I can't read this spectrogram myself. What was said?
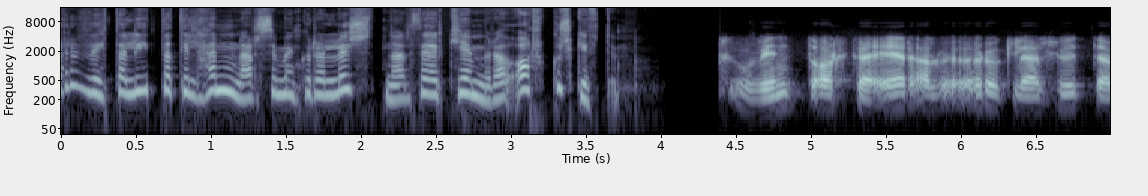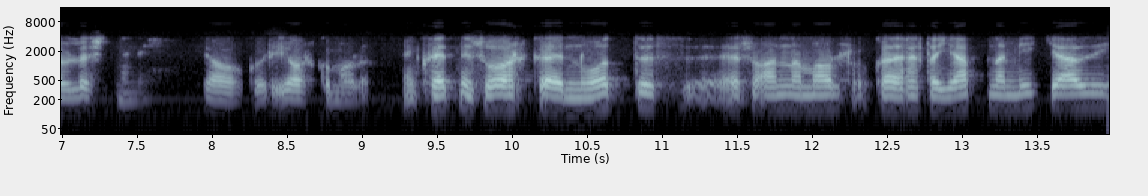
erfitt að líta til hennar sem einhverja lausnar þegar kemur að orkuskiptum? Vindorka er alveg öruglega hluti af lausninni hjá okkur í orkumálum. En hvernig svo orka er nótuð er svo annar mál og hvað er hægt að jafna mikið af því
